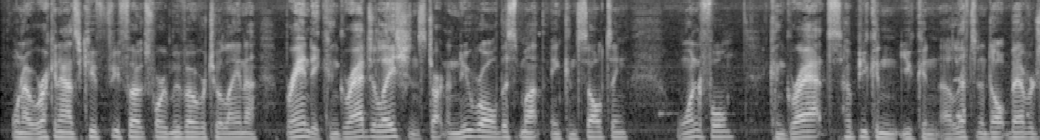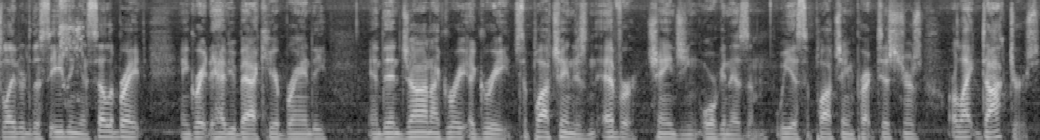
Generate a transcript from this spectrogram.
I want to recognize a few folks before we move over to Elena. Brandy, congratulations, starting a new role this month in consulting wonderful. Congrats. Hope you can you can uh, lift an adult beverage later this evening and celebrate. And great to have you back here, Brandy. And then John, I agree. Agree. Supply chain is an ever-changing organism. We as supply chain practitioners are like doctors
